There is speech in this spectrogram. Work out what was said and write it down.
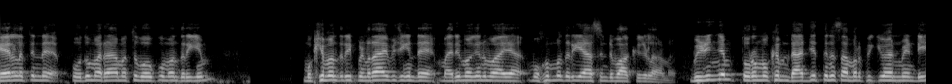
കേരളത്തിന്റെ പൊതുമരാമത്ത് വകുപ്പ് മന്ത്രിയും മുഖ്യമന്ത്രി പിണറായി വിജയന്റെ മരുമകനുമായ മുഹമ്മദ് റിയാസിന്റെ വാക്കുകളാണ്. വിഴിഞ്ഞം തുറമുഖം രാജ്യത്തിന് സമർപ്പിക്കുവാൻ വേണ്ടി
